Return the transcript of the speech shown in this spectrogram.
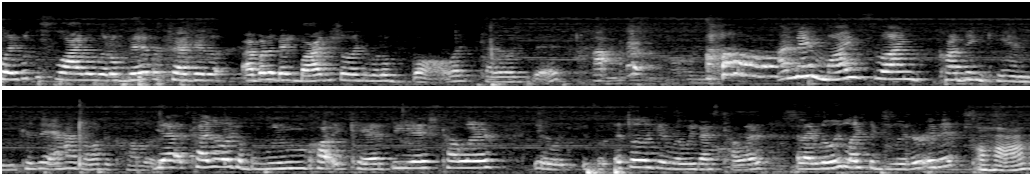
play with the slime a little bit. We're trying to. I'm gonna make mine just like a little ball, like kind of like this. I named mine slime cotton candy because it has all the colors. Yeah, it's kind of like a blue cotton candy-ish color. It it's, a, it's like a really nice color, and I really like the glitter in it. Uh huh.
